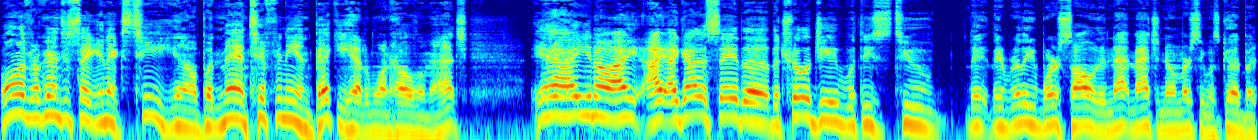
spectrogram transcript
Well, if you're gonna just say NXT, you know, but man, Tiffany and Becky had one hell of a match. Yeah, you know, I, I, I gotta say the the trilogy with these two, they, they really were solid, and that match in No Mercy was good. But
